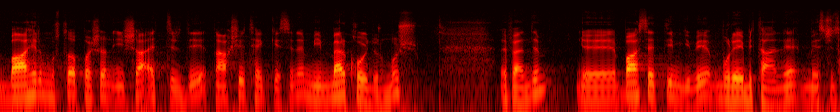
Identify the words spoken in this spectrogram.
Bahir Mustafa Paşa'nın inşa ettirdiği Nakşi Tekkesi'ne minber koydurmuş. Efendim e, bahsettiğim gibi buraya bir tane mescit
